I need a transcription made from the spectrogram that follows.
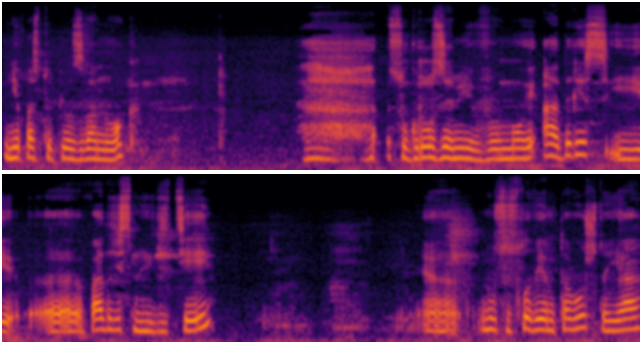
мне поступил звонок э, с угрозами в мой адрес и в адрес моих детей. Ну, с условием того, что я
